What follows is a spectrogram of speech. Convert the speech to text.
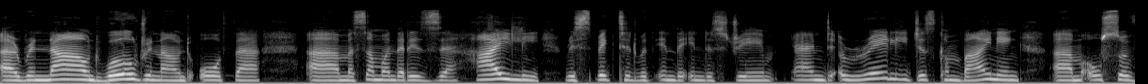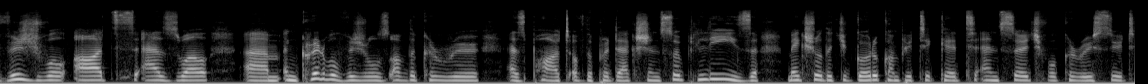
a renowned world renowned author um, someone that is uh, highly respected within the industry, and really just combining um, also visual arts as well, um, incredible visuals of the Karoo as part of the production. So please make sure that you go to CompuTicket and search for Karoo Suite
